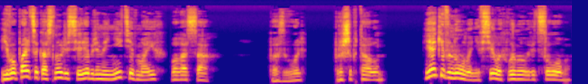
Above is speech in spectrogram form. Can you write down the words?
Его пальцы коснулись серебряной нити в моих волосах. — Позволь, — прошептал он. Я кивнула, не в силах вымолвить слово.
